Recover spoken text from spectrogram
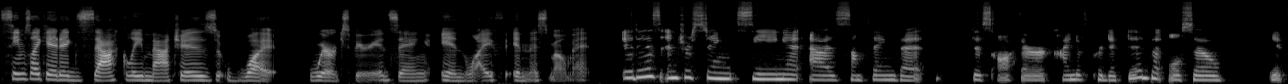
seems like it exactly matches what we're experiencing in life in this moment? It is interesting seeing it as something that this author kind of predicted, but also it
